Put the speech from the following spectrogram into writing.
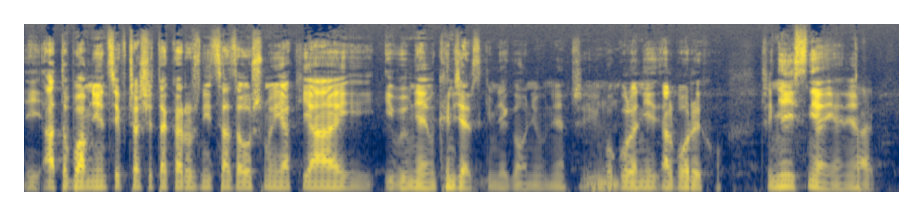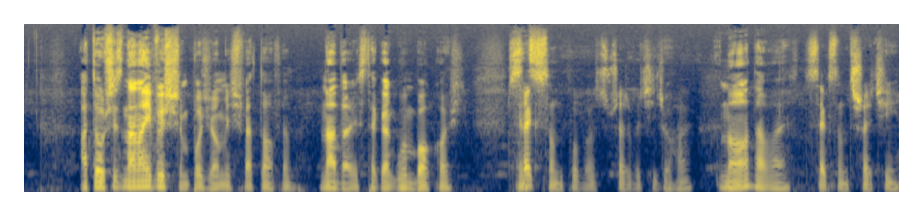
I, a to była mniej więcej w czasie taka różnica, załóżmy jak ja i, i bym, nie wiem, Kędzierski mnie gonił, nie? Czyli w Mhm. ogóle nie, albo Rychu. Czyli nie istnieje, nie? Tak. A to już jest na najwyższym poziomie światowym. Nadal jest taka głębokość. Sexton, popatrz, przerwę ci trochę. No, dawaj. Sexton trzeci.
